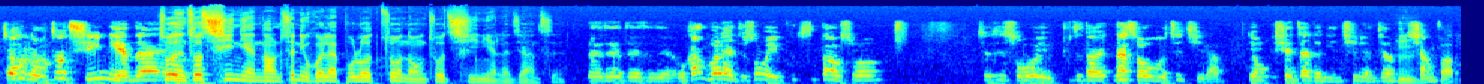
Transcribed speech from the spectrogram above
做农做七年的，做人做七年呢，所以你回来部落做农做七年了，这样子。对对对对对，我刚回来的时候我也不知道说。就是说，我也不知道那时候我自己啦，用现在的年轻人这样子想法，嗯、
